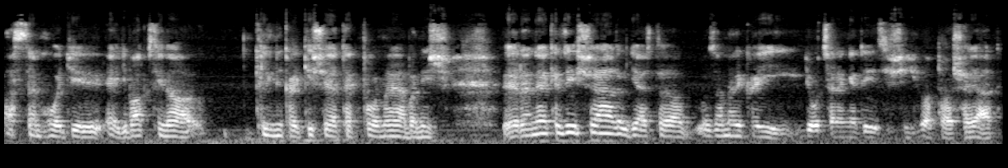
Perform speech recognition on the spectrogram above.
azt hiszem, hogy egy vakcina klinikai kísérletek formájában is rendelkezésre áll. Ugye ezt az amerikai gyógyszerengedélyezési hivatal saját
